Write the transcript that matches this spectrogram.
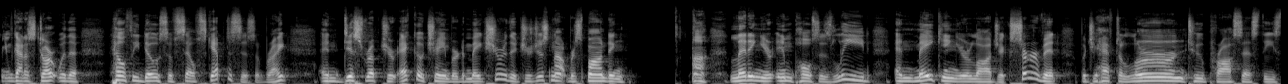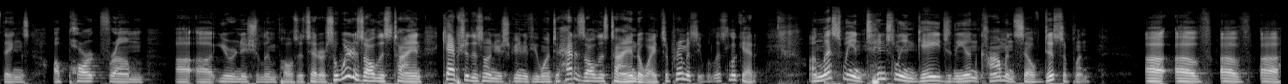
You've got to start with a healthy dose of self skepticism, right? And disrupt your echo chamber to make sure that you're just not responding uh, letting your impulses lead and making your logic serve it, but you have to learn to process these things apart from uh, uh, your initial impulse, etc. So where does all this tie in? Capture this on your screen if you want to. How does all this tie into white supremacy? Well, let's look at it. Unless we intentionally engage in the uncommon self-discipline uh, of of uh,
